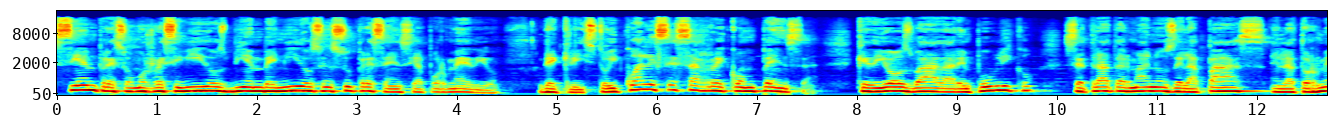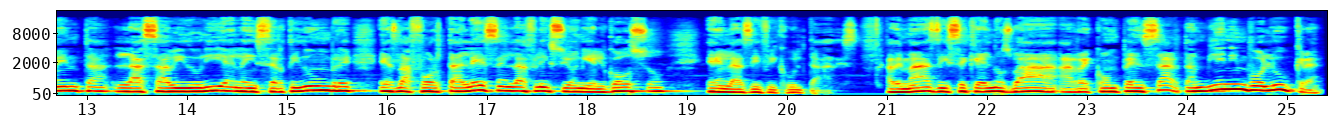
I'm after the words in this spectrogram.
siempre somos recibidos bienvenidos en su presencia por medio de Cristo. ¿Y cuál es esa recompensa? Que Dios va a dar en público. Se trata, hermanos, de la paz en la tormenta, la sabiduría en la incertidumbre, es la fortaleza en la aflicción y el gozo en las dificultades. Además dice que Él nos va a recompensar, también involucra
